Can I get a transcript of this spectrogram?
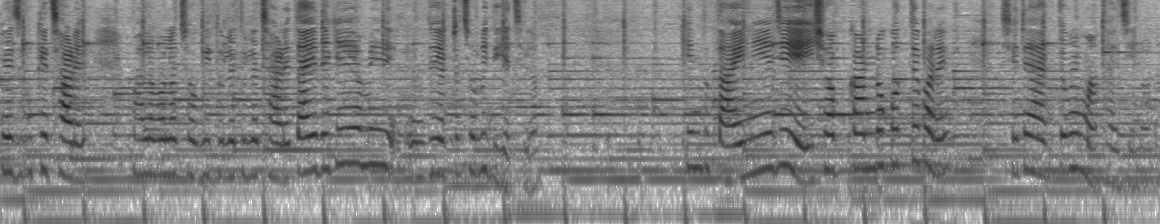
ফেসবুকে ছাড়ে, ভালো ভালো ছবি তুলে তুলে ছাড়ে। তাই দেখেই আমি দুই একটা ছবি দিয়েছিলাম। কিন্তু তাই নিয়ে যে এই সব কাণ্ড করতে পারে, সেটা একদমই মাথায় ছিল না।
